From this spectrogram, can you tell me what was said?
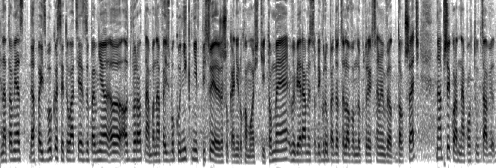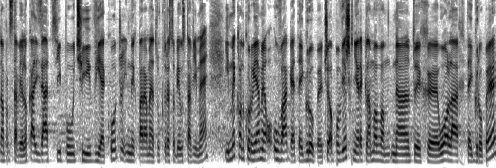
Natomiast na Facebooku sytuacja jest zupełnie e, odwrotna, bo na Facebooku nikt nie wpisuje, że szuka nieruchomości. To my wybieramy sobie grupę docelową, do której chcemy dotrzeć, na przykład na podstawie, na podstawie lokalizacji, płci, wieku, czy innych parametrów, które sobie ustawimy i my konkurujemy o uwagę tej grupy, czy o powierzchnię reklamową na tych e, wallach tej grupy,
